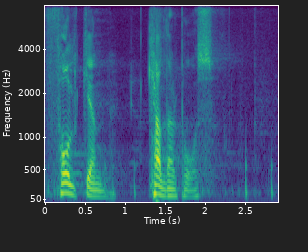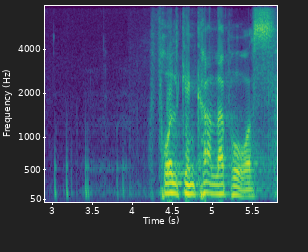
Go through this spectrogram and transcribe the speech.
folken kallar på oss. Folken kallar på oss.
